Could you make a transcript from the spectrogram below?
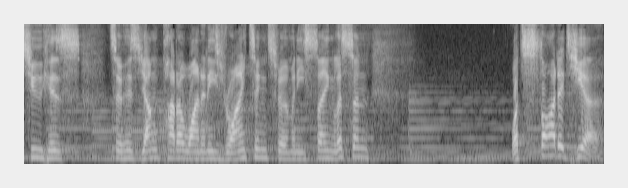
to his, to his young Padawan. And he's writing to him and he's saying, Listen, what started here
